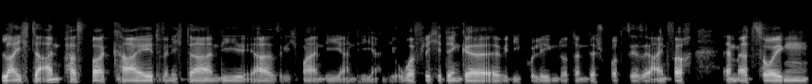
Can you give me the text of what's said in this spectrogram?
leichte Anpassbarkeit, wenn ich da an die, ja, sag ich mal, an die, an die, an die Oberfläche denke, äh, wie die Kollegen dort dann Dashboards sehr, sehr einfach ähm, erzeugen.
